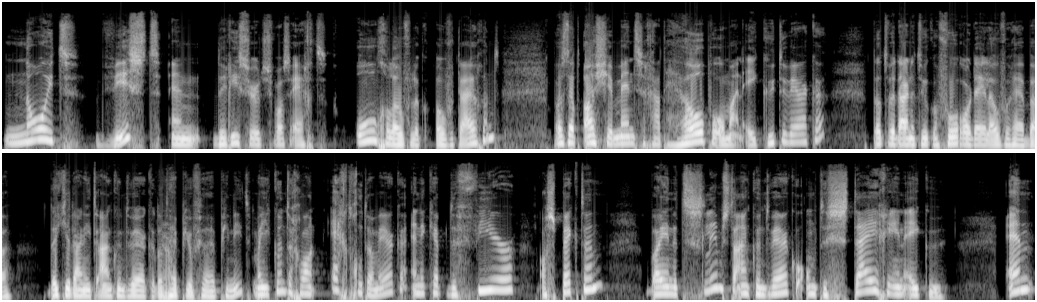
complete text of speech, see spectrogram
nooit wist, en de research was echt ongelooflijk overtuigend, was dat als je mensen gaat helpen om aan EQ te werken, dat we daar natuurlijk een vooroordeel over hebben. Dat je daar niet aan kunt werken, dat Ja. heb je of dat heb je niet. Maar je kunt er gewoon echt goed aan werken. En ik heb de vier aspecten waar je het slimste aan kunt werken om te stijgen in EQ. En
